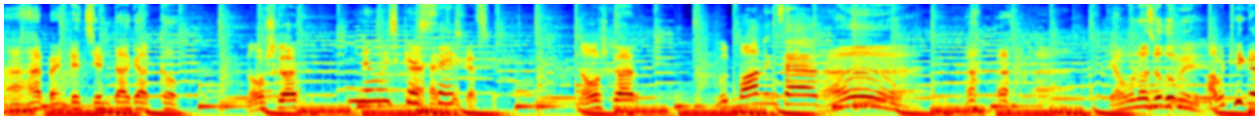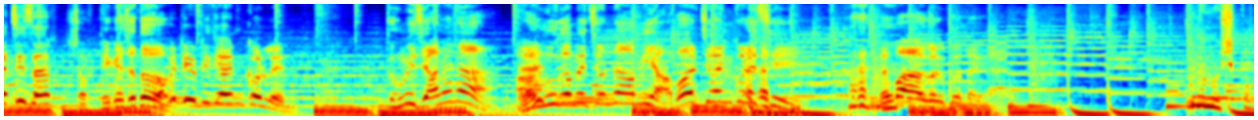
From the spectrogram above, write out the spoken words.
হ্যাঁ হ্যাঁ ব্যান্ডেজ চেনটা আগে আটকাও। নমস্কার। নমস্কার হ্যাঁ, স্যার ঠিক আছে। নমস্কার। গুড মর্নিং স্যার হ্যাঁ। কেমন আছো তুমি? আমি ঠিক আছি স্যার সব ঠিক আছে তো? আমি ডিউটি জয়েন করলেন? তুমি জানো না আমুগামের আলমুগামের জন্য আমি আবার জয়েন করেছি। পাগল কোথায় নমস্কার।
